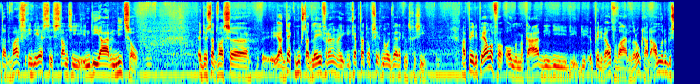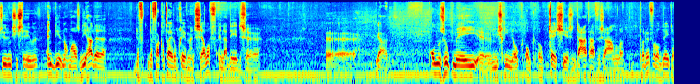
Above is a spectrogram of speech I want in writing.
dat was in de eerste instantie in die jaren niet zo. Eh, Dus dat was, eh, ja DEC moest dat leveren, ik heb dat op zich nooit werkend gezien. Maar PDP-11 onder elkaar, die, die, die, die, PDP-11 waren er ook, hadden andere besturingssystemen. En die, nogmaals, die hadden de, de faculteit op een gegeven moment zelf. En daar deden ze eh, ja, onderzoek mee, eh, misschien ook, ook, ook testjes, data verzamelen. Peripheral Data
